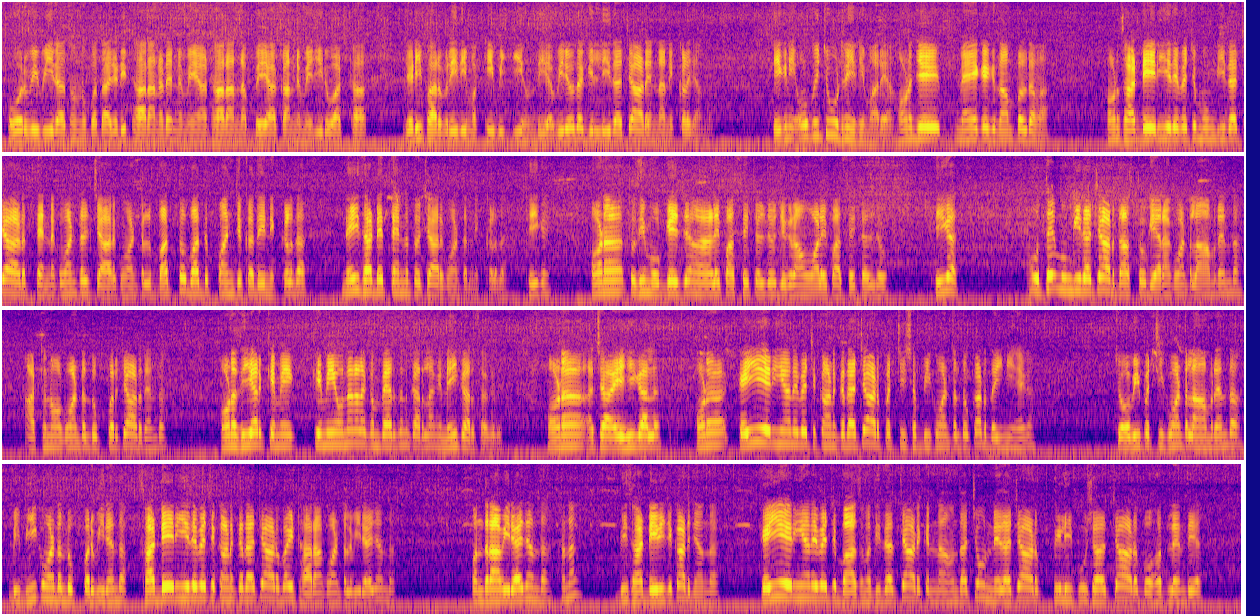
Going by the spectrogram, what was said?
ਹੋਰ ਵੀ ਵੀਰ ਤੁਹਾਨੂੰ ਪਤਾ ਜਿਹੜੀ 1899 ਆ 1890 ਆ 9108 ਆ, ਜਿਹੜੀ ਫਰਵਰੀ ਦੀ ਮੱਕੀ ਬੀਜੀ ਹੁੰਦੀ ਆ, ਵੀਰੇ ਉਹਦਾ ਗਿੱਲੀ ਦਾ ਝਾੜ ਇੰਨਾ ਨਿਕਲ ਜਾਂਦਾ। ਠੀਕ ਨਹੀਂ, ਉਹ ਕੋਈ ਝੂਠ ਨਹੀਂ ਸੀ ਮਾਰਿਆ। ਹੁਣ ਜੇ ਮੈਂ ਇੱਕ ਐਗਜ਼ਾਮਪਲ ਦਵਾਂ, ਹੁਣ ਸਾਡੇ ਏਰੀਏ ਦੇ ਵਿੱਚ ਮੂੰਗੀ ਦਾ ਝਾੜ 3 ਕੁਇੰਟਲ 4 ਕੁਇੰਟਲ ਵੱਧ ਤੋਂ ਵੱਧ 5 ਕਦੇ ਨਿਕਲਦਾ, ਨਹੀਂ ਸਾਡੇ 3 ਤੋਂ 4 ਕੁਇੰਟਲ ਨਿਕਲਦਾ, ਠੀਕ ਹੈ? ਹੁਣ ਤੁਸੀਂ ਮੋਗੇ ਚ- ਵਾਲੇ ਪਾਸੇ ਚਲ ਜਾਓ, ਜਗਰਾਉਂ ਵਾਲੇ ਪਾਸੇ ਚਲ ਜਾਓ, ਠੀਕ ਹੈ? ਉੱਥੇ ਮੂੰਗੀ ਦਾ ਝਾੜ 10 ਤੋਂ 11 ਕੁਇੰਟਲ ਆਮ ਰਹਿੰਦਾ 8-9 ਕੁਇੰਟਲ ਤੋਂ ਉੱਪਰ ਝਾੜ ਰਹਿੰਦਾ। ਹੁਣ ਅਸੀਂ ਯਾਰ ਕਿਵੇਂ ਕਿਵੇਂ ਉਹਨਾਂ ਨਾਲ ਕੰਪੈਰੀਜ਼ਨ ਕਰ ਲਾਂਗੇ? ਨਹੀਂ ਕਰ ਸਕਦੇ। ਹੁਣ, ਅੱਛਾ, ਇਹੀ ਗੱਲ ਹੁਣ ਕਈ ਏਰੀਆ ਦੇ ਵਿੱਚ ਕਣਕ ਦਾ ਝਾੜ 25-26 ਕੁਇੰਟਲ ਤੋਂ ਘਟਦਾ ਹੀ ਨਹੀਂ ਹੈਗਾ। 24-25 ਕੁਇੰਟਲ ਆਮ ਰਹਿੰਦਾ, ਵੀ 20 ਕੁਇੰਟਲ ਤੋਂ ਉੱਪਰ ਵੀ ਰਹਿੰਦਾ। ਸਾਡੇ ਏਰੀਏ ਦੇ ਵਿੱਚ ਕਣਕ ਦਾ ਝਾੜ ਬਾਈ 18 ਕੁਇੰਟਲ ਵੀ ਰਹਿ ਜਾਂਦਾ 15 ਵੀ ਰਹਿ ਜਾਂਦਾ, ਹਨਾ? ਵੀ ਸਾਡੇ ਏਰੀਏ 'ਚ ਘਟ ਜਾਂਦਾ। ਕਈ ਏਰੀਆ ਦੇ ਵਿੱਚ ਬਾਸਮਤੀ ਦਾ ਝਾੜ ਕਿੰਨਾ ਹੁੰਦਾ, ਝੋਨੇ ਦਾ ਝਾੜ, ਪੀਲੀ ਪੂਸ਼ਾ ਝਾੜ ਬਹੁਤ ਲੈਂਦੇ ਆ।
